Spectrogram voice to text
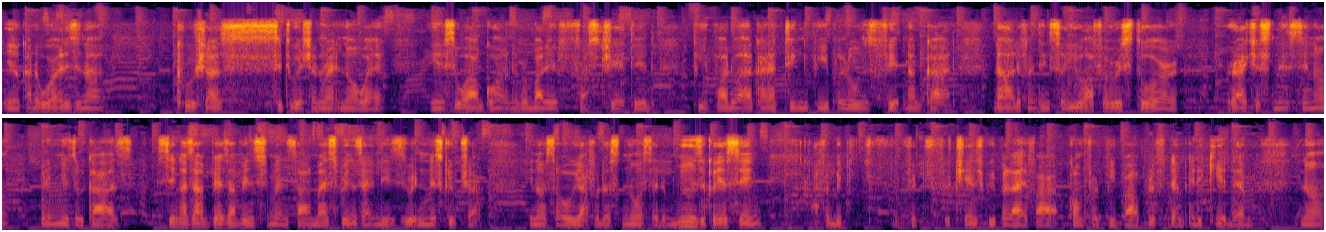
You know, because the world is in a crucial situation right now where you see what going on, everybody frustrated, people do all kind of things, people lose faith in God, and all different things. So you have to restore righteousness, you know, with the music because singers and players of instruments, all my springs in these, written in the scripture. You know, so we have to just know so the music you sing have to be to change people's life or comfort people, uplift them, educate them, you know,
